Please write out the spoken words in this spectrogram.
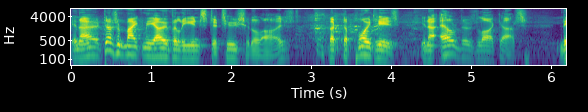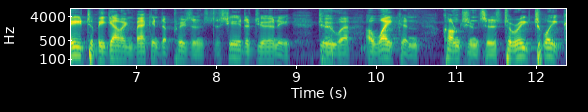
You know, it doesn't make me overly institutionalised, but the point is, you know, elders like us need to be going back into prisons to share the journey, to uh, awaken consciences, to retweak,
